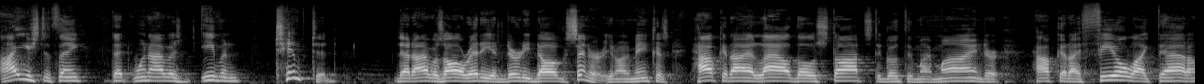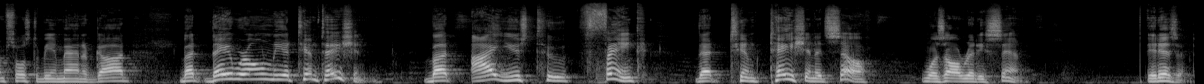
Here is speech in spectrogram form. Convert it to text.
I used to think that when I was even tempted, that I was already a dirty dog sinner. You know what I mean? Because how could I allow those thoughts to go through my mind, or how could I feel like that? I'm supposed to be a man of God. But they were only a temptation. But I used to think that temptation itself was already sin. It isn't.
